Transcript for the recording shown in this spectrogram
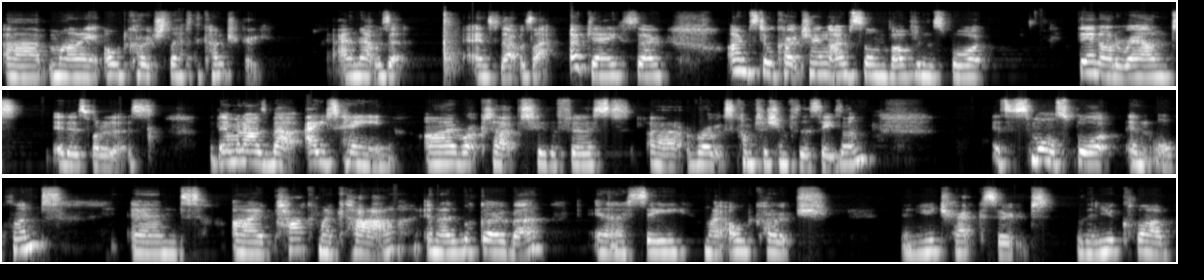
uh, my old coach left the country, and that was it. And so that was like, okay, so I'm still coaching, I'm still involved in the sport. They're not around, it is what it is. But then when I was about 18, I rocked up to the first uh, aerobics competition for the season. It's a small sport in Auckland, and I park my car and I look over and I see my old coach in a new tracksuit with a new club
